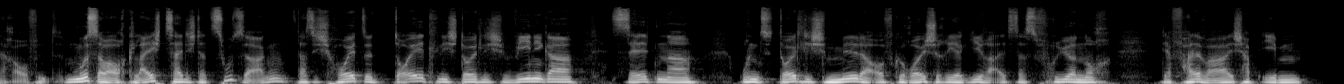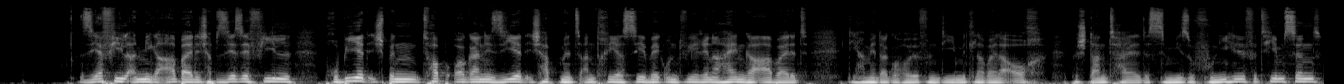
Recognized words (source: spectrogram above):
darauf und muss aber auch gleichzeitig dazu sagen, dass ich heute deutlich, deutlich weniger, seltener und deutlich milder auf Geräusche reagiere, als das früher noch der Fall war. Ich habe eben sehr viel an mir gearbeitet. Ich habe sehr, sehr viel probiert. Ich bin top organisiert. Ich habe mit Andreas Seebeck und Verena Hein gearbeitet. Die haben mir da geholfen, die mittlerweile auch Bestandteil des Misophonie-Hilfeteams sind.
